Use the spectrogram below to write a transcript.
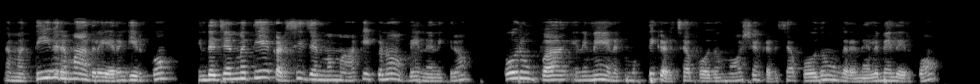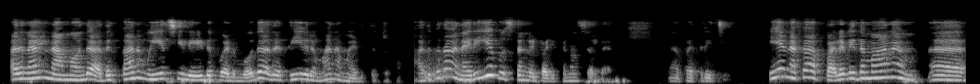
நம்ம தீவிரமா அதுல இறங்கி இருக்கோம் இந்த ஜென்மத்தையே கடைசி ஜென்மம் ஆக்கிக்கணும் அப்படின்னு நினைக்கிறோம். போரும்ப்பா இனிமே எனக்கு முக்தி கிடைச்சா போதும் மோஷம் கிடைச்சா போதும்ங்கிற நிலைமையில இருக்கோம். அதனால நாம வந்து அதுக்கான முயற்சியில ஈடுபடும் போது அதை தீவிரமா நம்ம எடுத்துட்டு இருக்கோம். அதுக்குதான் நிறைய புஸ்தகங்கள் படிக்கணும்னு சொல்றாரு பத்ரிஜி. ஏன்னாக்கா பலவிதமான அஹ்,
